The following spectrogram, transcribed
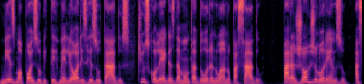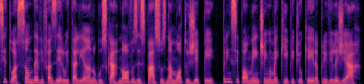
mesmo após obter melhores resultados que os colegas da montadora no ano passado. Para Jorge Lorenzo, a situação deve fazer o italiano buscar novos espaços na MotoGP, principalmente em uma equipe que o queira privilegiar.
